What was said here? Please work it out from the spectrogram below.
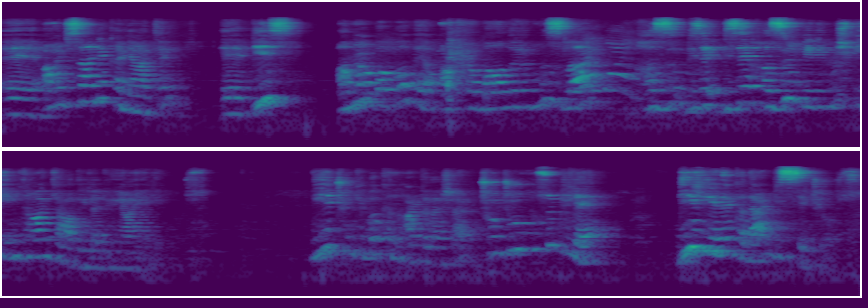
E, acizane kanaatim e, biz ana baba ve akrabalarımızla hazır, bize bize hazır verilmiş bir imtihan kağıdıyla dünyaya geliyoruz. Niye? Çünkü bakın arkadaşlar çocuğumuzu bile bir yere kadar biz seçiyoruz.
